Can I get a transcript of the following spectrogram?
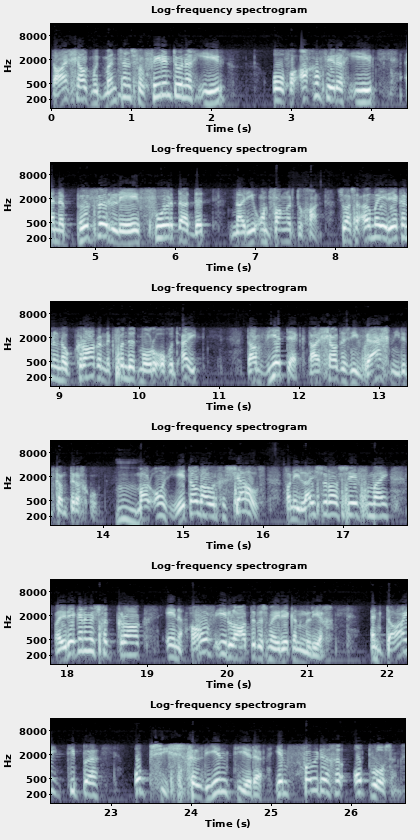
daai geld moet minstens vir 24 uur of vir 48 uur in 'n buffer lê voordat dit na die ontvanger toe gaan. So as 'n ou my rekening nou kraak en ek vind dit môreoggend uit, dan weet ek, daai geld is nie weg nie, dit kan terugkom. Mm. Maar ons het al daaroor gesels. Van die luisteraar sê vir my, my rekening is gekraak en halfuur later is my rekening leeg. En daai tipe opsies, geleenthede, eenvoudige oplossings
